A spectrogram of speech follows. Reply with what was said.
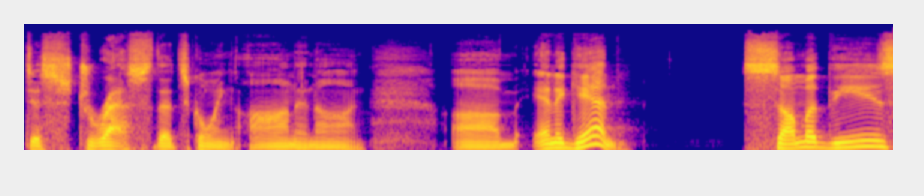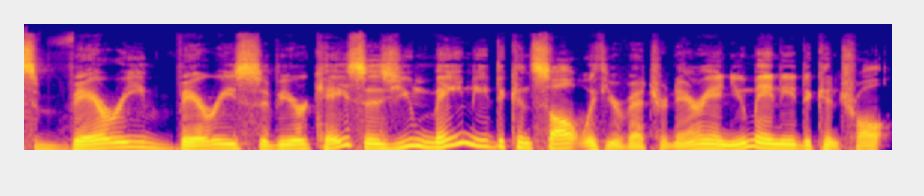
distress that's going on and on. Um, and again, some of these very, very severe cases, you may need to consult with your veterinarian. You may need to control,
